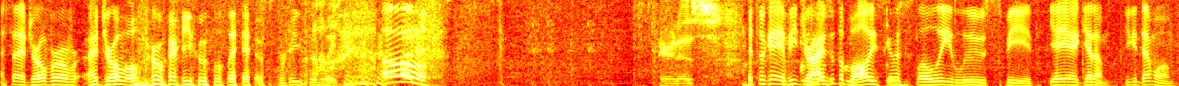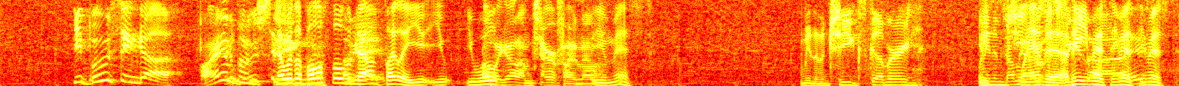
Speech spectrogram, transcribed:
I said I drove over. I drove over where you live recently. oh, Here it is. it's okay. If he drives with the ball, he's gonna slowly lose speed. Yeah, yeah, get him. You can demo him. Keep boosting, uh. I am boosting. No, but the ball slows him down slightly. You, you, you will. Oh my god, I'm terrified now. you missed. Give me them cheeks, Guhberry. Give He slammed it. I think he missed. He missed. He missed.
